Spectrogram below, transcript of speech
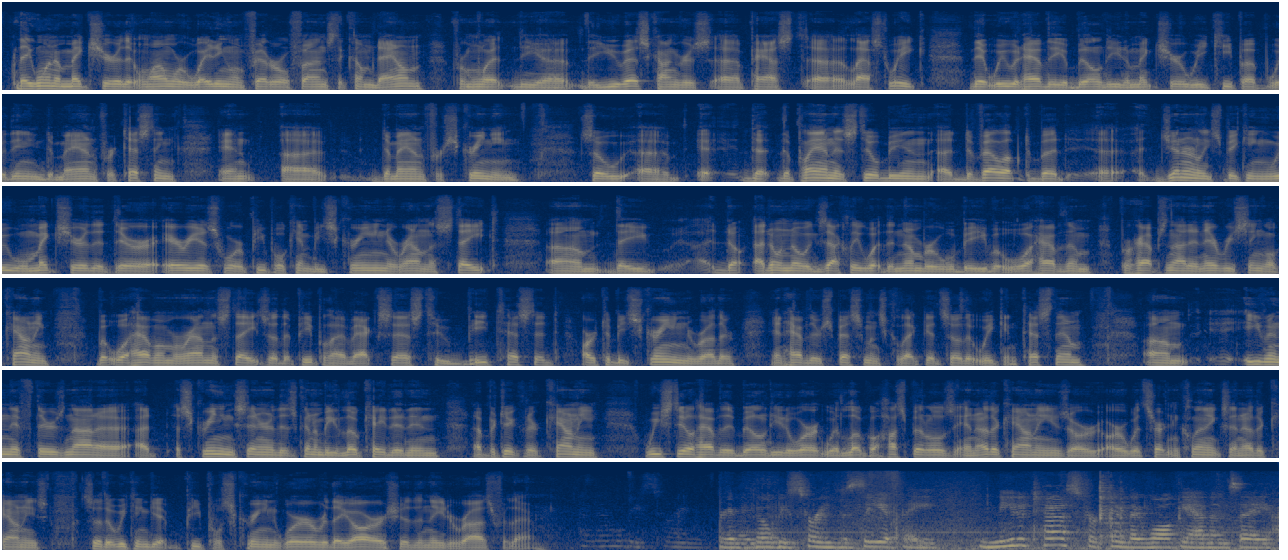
they want to make sure that while we're waiting on federal funds to come down from what the uh, the U.S. Congress uh, passed uh, last week, that we would have the ability to make sure we keep up with any demand for testing and uh, demand for screening. So uh, the the plan is still being uh, developed, but uh, generally speaking, we will make sure that there are areas where people can be screened around the state. Um, they I don't, I don't know exactly what the number will be, but we'll have them perhaps not in every single county, but we'll have them around the state so that people have access to be tested or to be screened rather and have their specimens collected so that we can test them. Um, even if there's not a, a, a screening center that's going to be located in a particular county, we still have the ability to work with local hospitals in other counties or, or with certain clinics in other counties so that we can get people screened wherever they are should the need arise for that. They'll be screened to see if they need a test, or can they walk in and say,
